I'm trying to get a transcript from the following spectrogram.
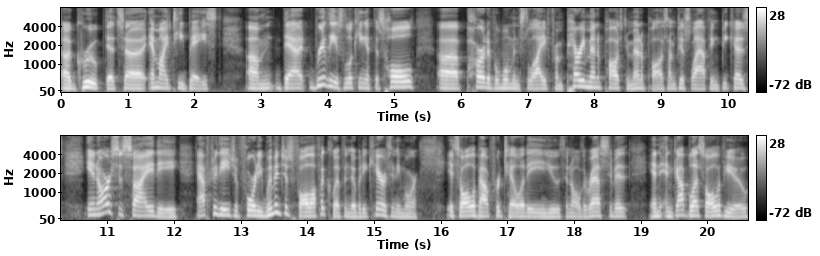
uh, group that's uh, MIT based um, that really is looking at this whole uh, part of a woman's life from perimenopause to menopause. I'm just laughing because in our society, after the age of 40, women just fall off a cliff and nobody cares anymore. It's all about fertility, youth, and all the rest of it. And and God bless all of you.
